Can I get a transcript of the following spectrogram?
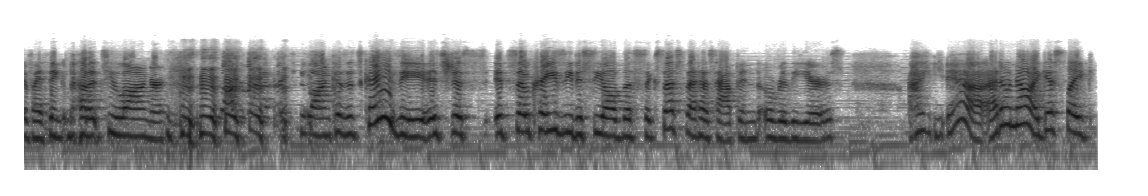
if I think about it too long or too long because it's crazy. It's just, it's so crazy to see all the success that has happened over the years. I, yeah, I don't know. I guess like,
